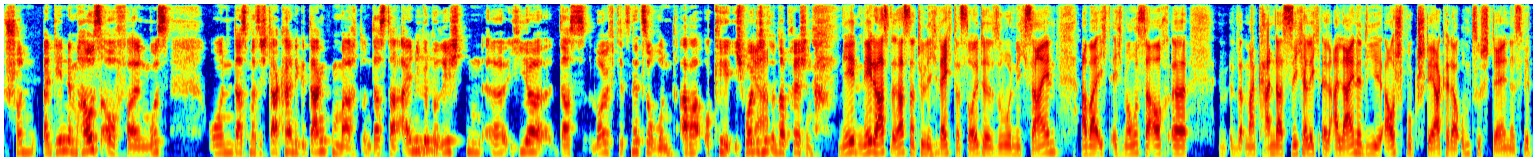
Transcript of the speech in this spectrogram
schon bei denen im Haus auffallen muss und dass man sich da keine Gedanken macht und dass da einige mhm. berichten, äh, hier, das läuft jetzt nicht so rund. Aber okay, ich wollte ja. dich nicht unterbrechen. Nee, nee, du hast, du hast natürlich recht, das sollte so nicht sein. Aber ich, ich man muss da auch, äh, man kann das sicherlich, äh, alleine die Ausspuckstärke da umzustellen, das wird,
